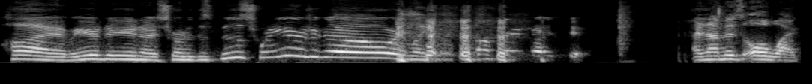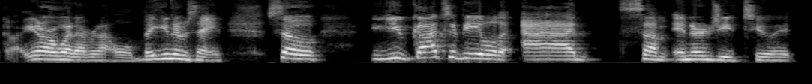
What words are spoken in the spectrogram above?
hi i'm andy and i started this business 20 years ago and like and I'm this old white guy, you know, or whatever, not old, but you know what I'm saying. So you've got to be able to add some energy to it.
